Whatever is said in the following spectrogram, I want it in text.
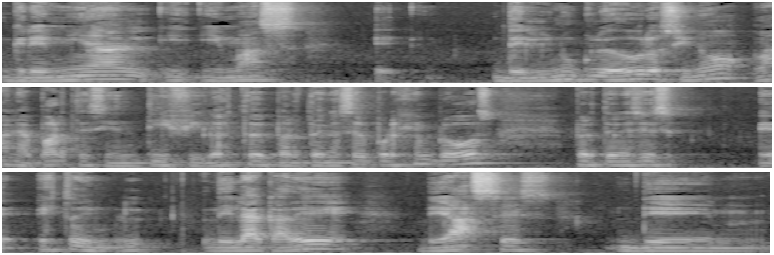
gremial y, más del núcleo duro, sino más la parte científica? Esto de pertenecer, por ejemplo, vos perteneces esto de, la ACAD, de ACES, de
